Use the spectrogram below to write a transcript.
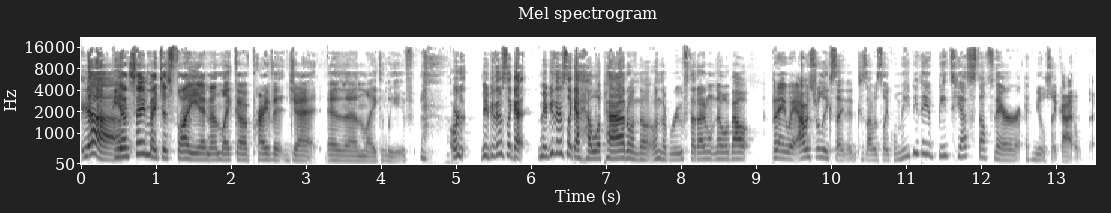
Yeah. Beyonce might just fly in on like a private jet and then like leave. or maybe there's like a maybe there's like a helipad on the on the roof that I don't know about. But anyway, I was really excited because I was like, well, maybe they have BTS stuff there. And Neil's like, I don't know.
